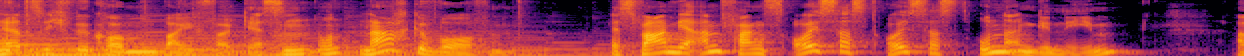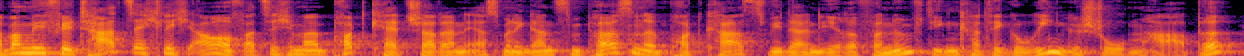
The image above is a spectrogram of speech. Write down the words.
Herzlich willkommen bei Vergessen und Nachgeworfen. Es war mir anfangs äußerst, äußerst unangenehm, aber mir fiel tatsächlich auf, als ich in meinem Podcatcher dann erstmal den ganzen Personal Podcast wieder in ihre vernünftigen Kategorien geschoben habe,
